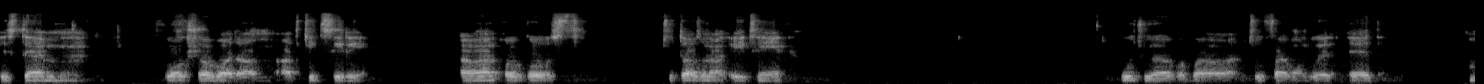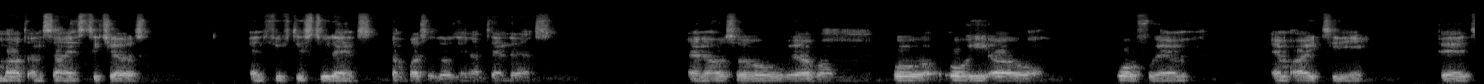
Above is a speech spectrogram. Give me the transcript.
a STEM workshop at, um, at Kid City around August 2018, which we have about to 500 ed, math and science teachers and 50 students, ambassadors in attendance. And also we have um, O OER, MIT, PhET,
